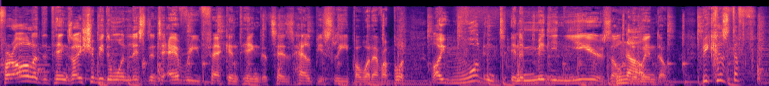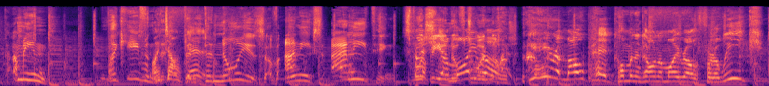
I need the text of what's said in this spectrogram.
for all of the things. I should be the one listening to every fucking thing that says "help you sleep" or whatever. But I wouldn't in a million years open No. the window because the, f- I mean, like even I the, don't the, get the it. noise of any anything Especially on would my road. You hear a moped coming and going on my road for a week.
